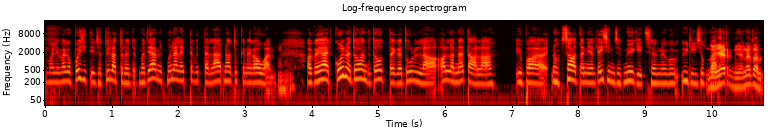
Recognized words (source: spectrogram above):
ma olin väga positiivselt üllatunud, et ma tean, et mõnel ettevõttel läheb natukene kauem mm. -hmm. aga jah, et kolme tuhande tootega tulla alla nädala juba noh, saada nii-öelda esimesed müügid, see on nagu ülisuper. no järgmine nädal,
